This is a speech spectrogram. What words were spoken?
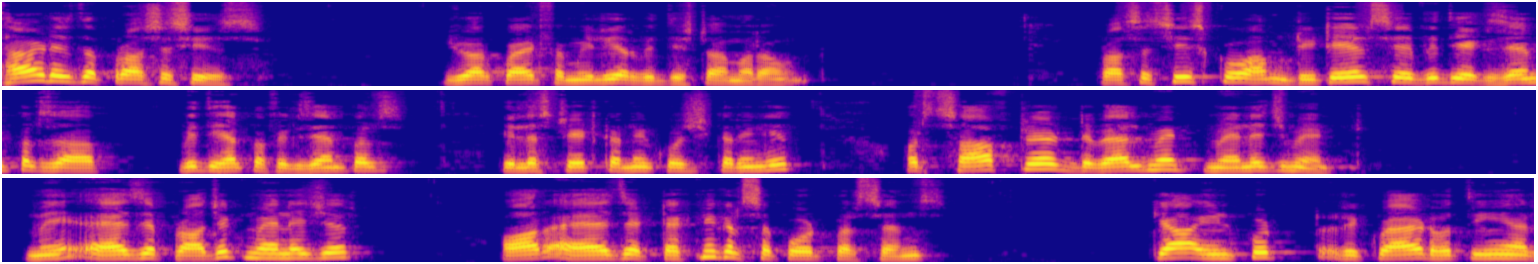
third is the process you are quite familiar processes کو ہم ڈیٹیل سے کوشش کریں گے اور سافٹ ویئر ڈیولپمنٹ مینجمنٹ میں ایز اے پروجیکٹ مینیجر اور as a technical support persons کیا ان پٹ ریکوائرڈ ہوتی ہیں اور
